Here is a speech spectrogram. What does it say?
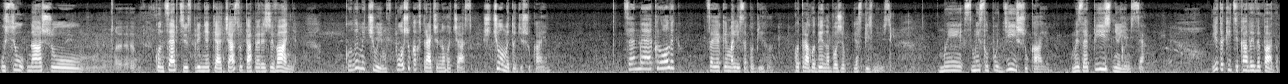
усю нашу е, концепцію сприйняття часу та переживання. Коли ми чуємо в пошуках втраченого часу, що ми тоді шукаємо? Це не кролик, за яким Аліса побігла, котра година, Боже, я спізнююся. Ми смисл подій шукаємо, ми запізнюємося. Є такий цікавий випадок.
